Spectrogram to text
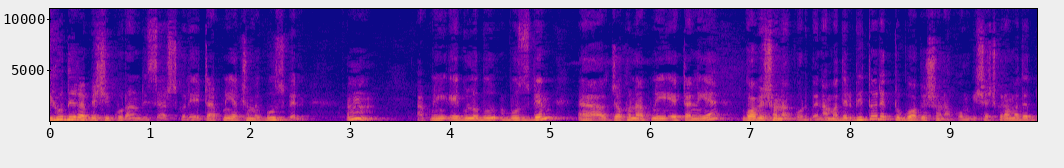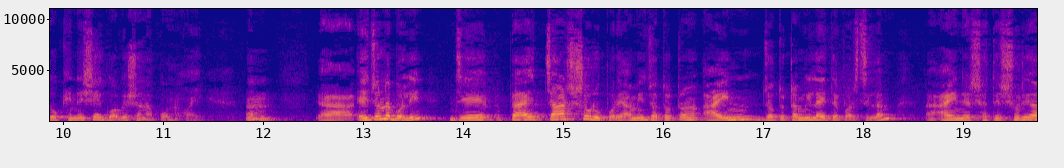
ইহুদিরা বেশি কোরআন রিসার্চ করে, এটা আপনি একসময় বুঝবেন। হুম? আপনি এগুলো বুঝবেন যখন আপনি এটা নিয়ে গবেষণা করবেন। আমাদের ভিতর একটু গবেষণা কম, বিশেষ করে আমাদের দক্ষিণ এশিয়ায় গবেষণা কম হয়। হুম? এই জন্য বলি যে প্রায় চারশোর উপরে আমি যতটা আইন যতটা মিলাইতে পারছিলাম আইনের সাথে সরিয়া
